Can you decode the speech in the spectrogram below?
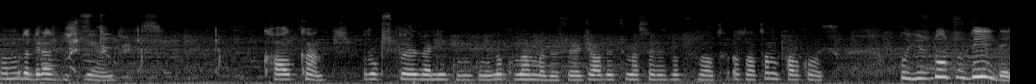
Ama bu da biraz güçlü yani. Kalkan. Super özelliği kurulduğunda kullanmadığı sürece aldığı tüm hasarı %36 azaltan kalkan oluşur. Bu %30 değil de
